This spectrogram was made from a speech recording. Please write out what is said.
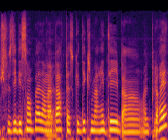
je faisais les 100 pas dans Ouais. l'appart parce que dès que je m'arrêtais, ben, elle pleurait.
